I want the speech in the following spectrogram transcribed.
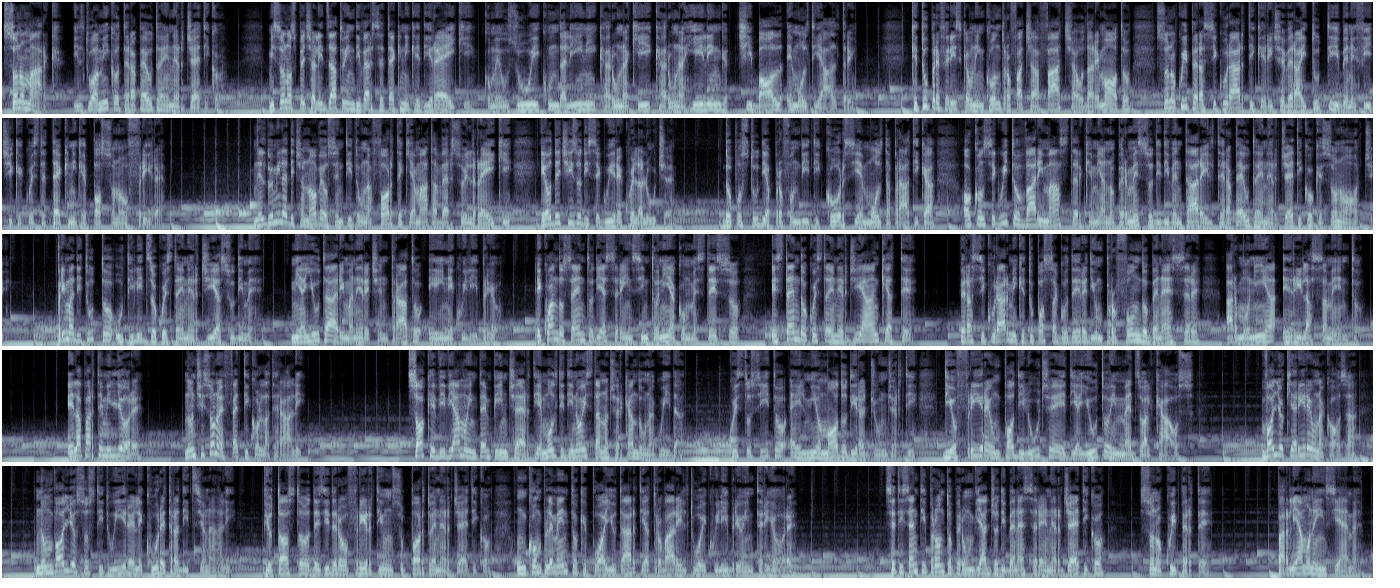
Sono Mark, il tuo amico terapeuta energetico. Mi sono specializzato in diverse tecniche di Reiki, come Usui, Kundalini, Karuna Ki, Karuna Healing, Chi Ball e molti altri. Che tu preferisca un incontro faccia a faccia o da remoto, sono qui per assicurarti che riceverai tutti i benefici che queste tecniche possono offrire. Nel 2019 ho sentito una forte chiamata verso il Reiki e ho deciso di seguire quella luce. Dopo studi approfonditi, corsi e molta pratica, ho conseguito vari master che mi hanno permesso di diventare il terapeuta energetico che sono oggi. Prima di tutto utilizzo questa energia su di me. Mi aiuta a rimanere centrato e in equilibrio. E quando sento di essere in sintonia con me stesso, estendo questa energia anche a te, per assicurarmi che tu possa godere di un profondo benessere, armonia e rilassamento. E la parte migliore? Non ci sono effetti collaterali. So che viviamo in tempi incerti e molti di noi stanno cercando una guida. Questo sito è il mio modo di raggiungerti, di offrire un po' di luce e di aiuto in mezzo al caos. Voglio chiarire una cosa. Non voglio sostituire le cure tradizionali. Piuttosto desidero offrirti un supporto energetico, un complemento che può aiutarti a trovare il tuo equilibrio interiore. Se ti senti pronto per un viaggio di benessere energetico, sono qui per te. Parliamone insieme.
